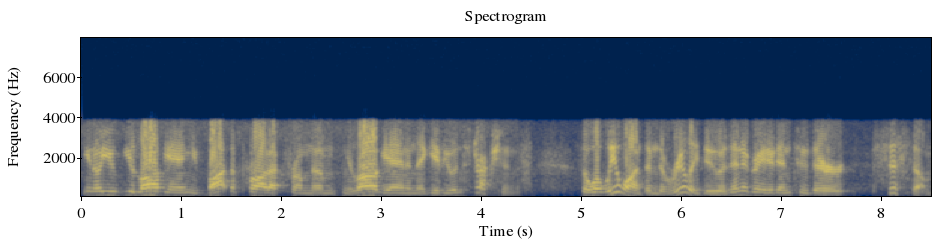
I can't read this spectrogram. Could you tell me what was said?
you know, you, you log in, you bought the product from them, you log in, and they give you instructions. So what we want them to really do is integrate it into their system.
